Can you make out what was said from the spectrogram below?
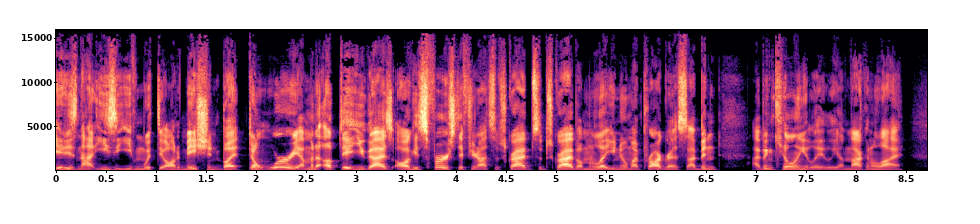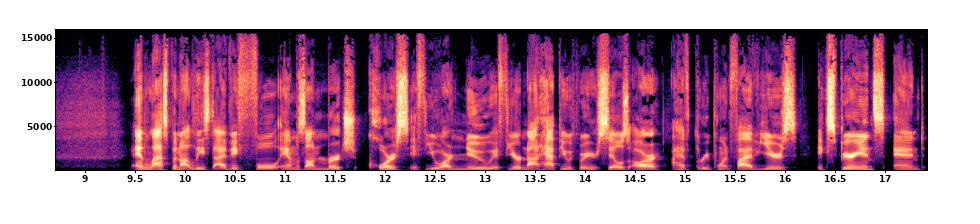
it is not easy even with the automation. But don't worry, I'm gonna update you guys August 1st. If you're not subscribed, subscribe. I'm gonna let you know my progress. I've been I've been killing it lately. I'm not gonna lie. And last but not least, I have a full Amazon merch course. If you are new, if you're not happy with where your sales are, I have 3.5 years experience and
